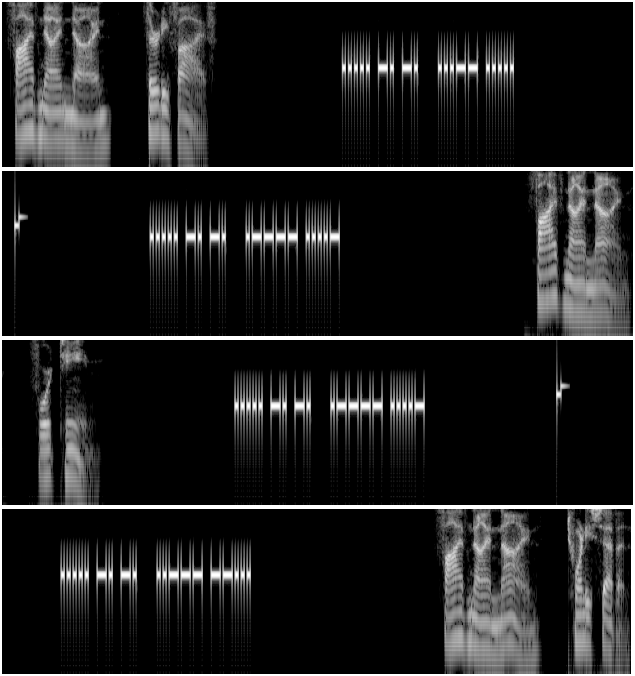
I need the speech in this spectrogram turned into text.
599, 35. 599, 14. 599, 27.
